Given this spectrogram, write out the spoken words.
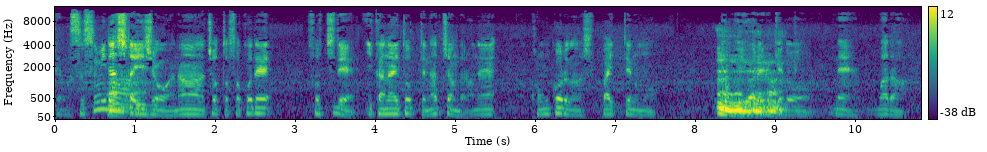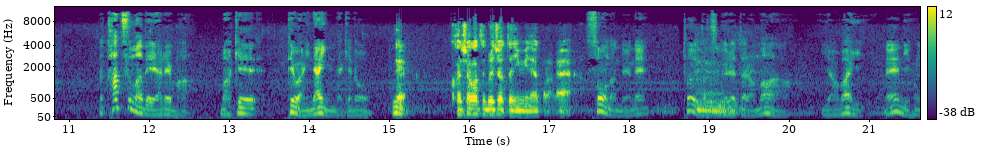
でも進み出した以上はな、ちょっとそこで、そっちで行かないとってなっちゃうんだろうね。コンコルドの失敗っていうのもうん言われるけど、ね、まだ、勝つまでやれば負けてはいないんだけど、ね。会社が潰れちゃったら意味ないからね。そうなんだよね。トヨタ潰れたらまあ、やばいよね、日本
